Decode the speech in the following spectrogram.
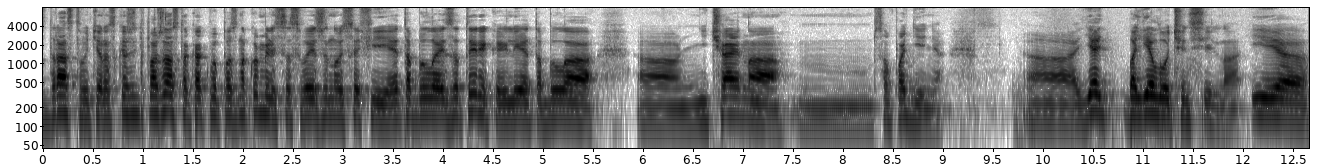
Здравствуйте, расскажите, пожалуйста, как вы познакомились со своей женой Софией? Это была эзотерика или это было э, нечаянно м, совпадение? Э, я болел очень сильно, и э,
